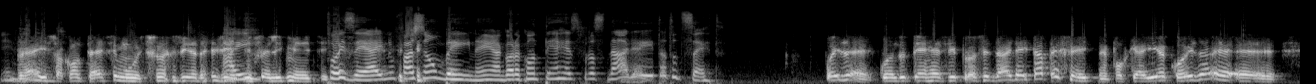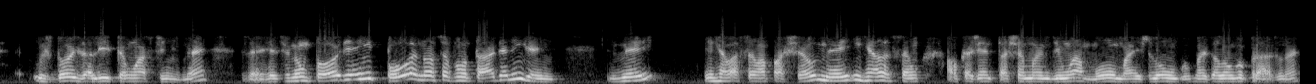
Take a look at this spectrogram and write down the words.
É Isso acontece muito na vida da gente, aí, infelizmente. Pois é, aí não faz tão bem, né? Agora quando tem a reciprocidade, aí tá tudo certo. Pois é, quando tem reciprocidade, aí tá perfeito, né? Porque aí a coisa é, é os dois ali estão afim, né? A gente não pode impor a nossa vontade a ninguém, nem em relação à paixão, nem em relação ao que a gente está chamando de um amor mais longo, mais a longo prazo, né?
